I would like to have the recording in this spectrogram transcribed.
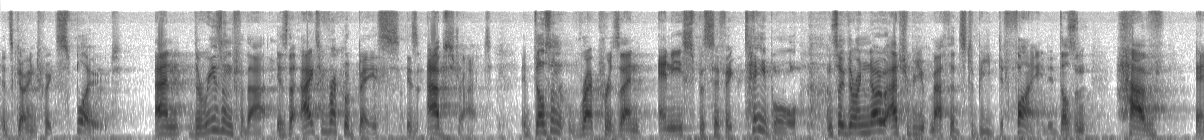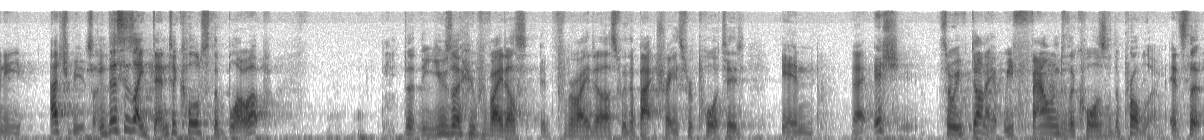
it's going to explode. And the reason for that is that active record base is abstract. It doesn't represent any specific table, and so there are no attribute methods to be defined. It doesn't have any attributes. And this is identical to the blowup that the user who provided us, provided us with a backtrace reported in their issue. So we've done it. We've found the cause of the problem. It's that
